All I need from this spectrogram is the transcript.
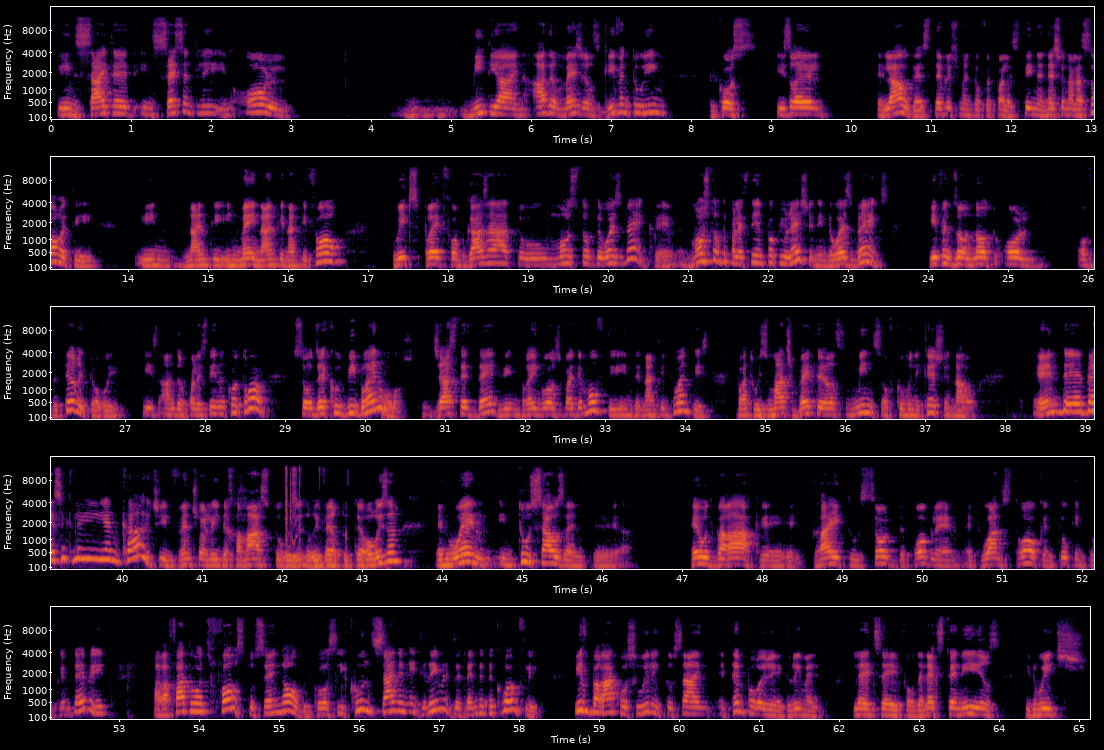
He incited incessantly in all media and other measures given to him because Israel allowed the establishment of a Palestinian National Authority in, 90, in May 1994, which spread from Gaza to most of the West Bank. Most of the Palestinian population in the West Banks even though not all of the territory is under Palestinian control. So they could be brainwashed, just as they had been brainwashed by the Mufti in the 1920s, but with much better means of communication now. And uh, basically encourage eventually the Hamas to re- revert to terrorism. And when in 2000, uh, Ehud Barak uh, tried to solve the problem at one stroke and took him to Camp David, Arafat was forced to say no because he couldn't sign an agreement that ended the conflict. If Barak was willing to sign a temporary agreement, let's say for the next 10 years, in which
